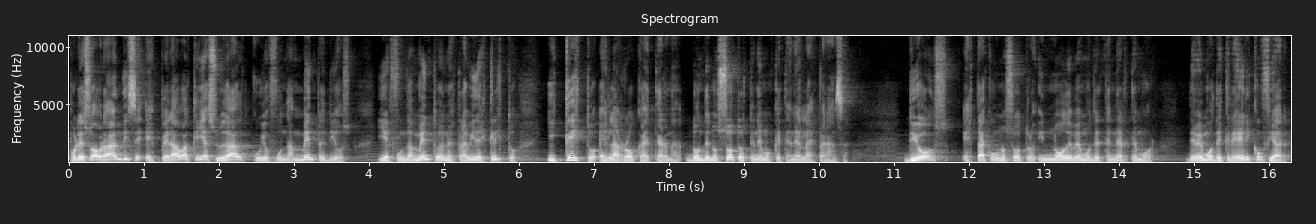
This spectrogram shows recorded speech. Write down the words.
Por eso Abraham dice, esperaba aquella ciudad cuyo fundamento es Dios y el fundamento de nuestra vida es Cristo. Y Cristo es la roca eterna, donde nosotros tenemos que tener la esperanza. Dios está con nosotros y no debemos de tener temor. Debemos de creer y confiar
